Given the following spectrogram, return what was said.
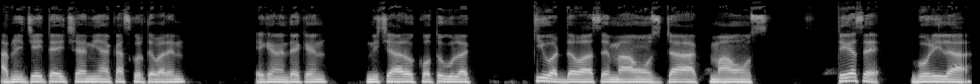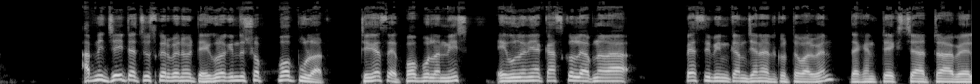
আপনি যেইটা ইচ্ছা নিয়ে কাজ করতে পারেন। এখানে দেখেন নিচে আরও কতগুলা কিওয়ার্ড দেওয়া আছে মাউস ডাক মাউস ঠিক আছে? গরিলা আপনি যেইটা চুজ করবেন ওইটা, এগুলো কিন্তু সব পপুলার ঠিক আছে? পপুলার নিশ এগুলো নিয়ে কাজ করলে আপনারা প্যাসিভ ইনকাম জেনারেট করতে পারবেন। দেখেন টেক্সচার ট্রাভেল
